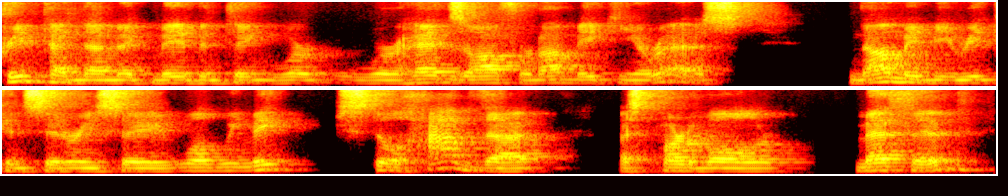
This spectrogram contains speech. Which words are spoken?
pre-pandemic may have been thinking we're, we're heads off, we're not making arrests. Now may be reconsidering, say, well, we may still have that as part of our method,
